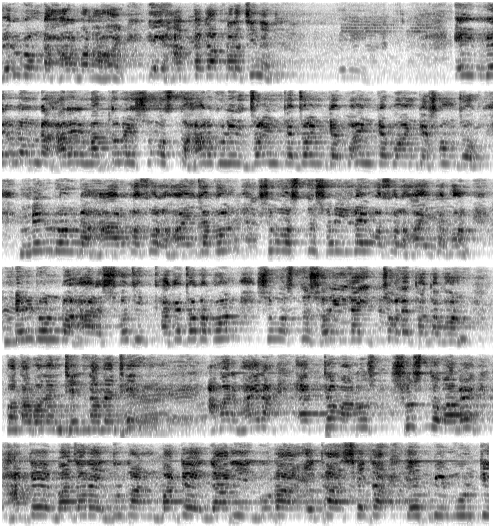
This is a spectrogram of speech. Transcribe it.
মেরুদণ্ড হার বলা হয়। এই হাড়টাকে আপনারা চিনেন? এই মেরুদণ্ড হাড়ের মাধ্যমে এই সমস্ত হাড়গুলির জয়েন্টে জয়েন্টে পয়েন্টে পয়েন্টে সংযোগ। মেরুদণ্ড হাড় অচল হয় যখন, সমস্ত শরীরটাই অচল হয় তখন। মেরুদণ্ড হাড় সজীব থাকে যতক্ষণ, সমস্ত শরীরটাই চলে ততক্ষণ। কথা বলেন ঠিক না বেঠে আমার ভাইরা একটা মানুষ সুস্থভাবে হাটে বাজারে দোকান পাটে গাড়ি ঘোড়া এটা সেটা এমপি মন্ত্রী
